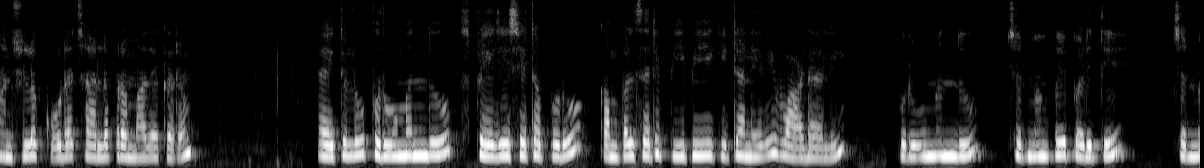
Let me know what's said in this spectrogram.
మనుషులకు కూడా చాలా ప్రమాదకరం. రైతులు పురుగు మందు స్ప్రే చేసేటప్పుడు కంపల్సరీ పీపీఈ కిట్ అనేది వాడాలి. పురుగు మందు చర్మంపై పడితే చర్మ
